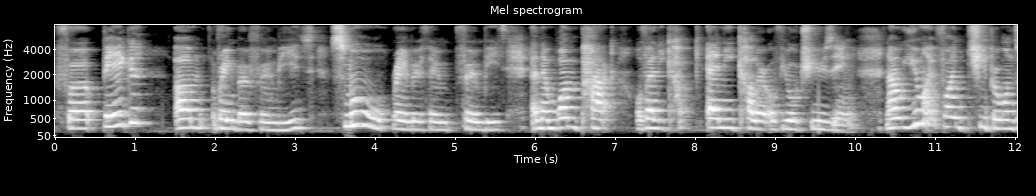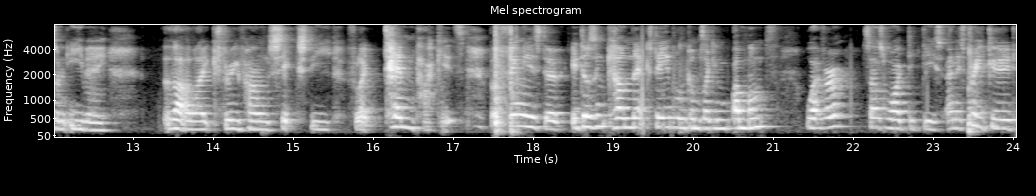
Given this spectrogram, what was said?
for big um, rainbow foam beads, small rainbow foam, foam beads, and then one pack of any, any colour of your choosing. Now, you might find cheaper ones on eBay that are like £3.60 for like 10 packets. But the thing is though, it doesn't come next day, it comes like in a month, whatever. So that's why I did this. And it's pretty good,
